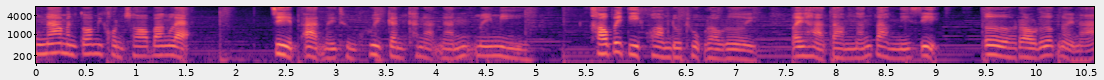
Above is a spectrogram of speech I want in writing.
งหน้ามันก็มีคนชอบบ้างแหละ จีบอาจหมายถึงคุยกันขนาดนั้นไม่มี เขาไปตีความดูถูกเราเลย ไปหาตามนั้นตามนี้สิ เออ เราเลือกหน่อยนะ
